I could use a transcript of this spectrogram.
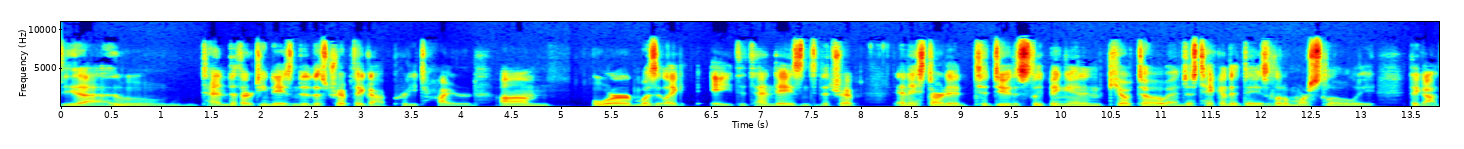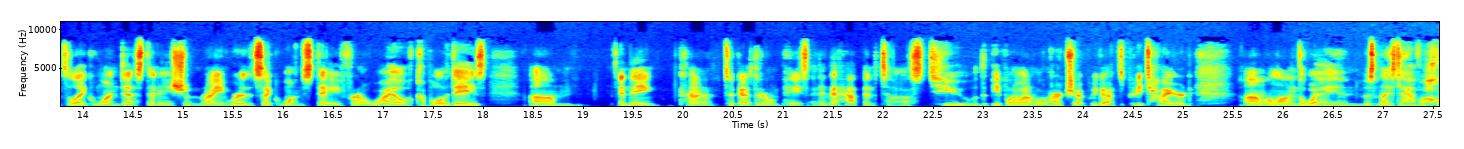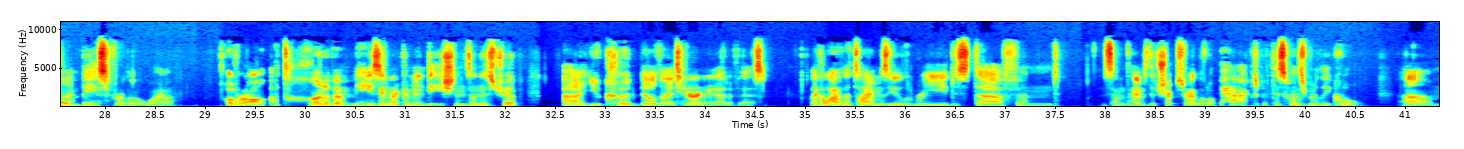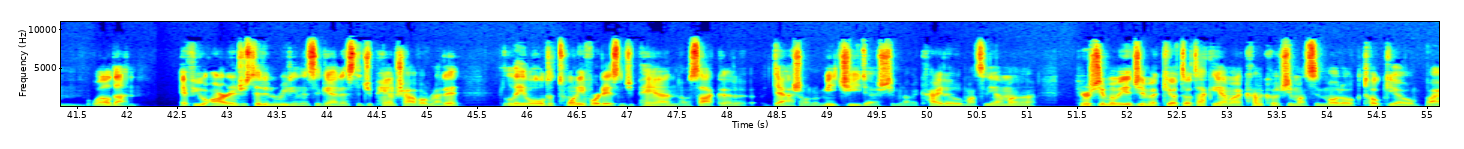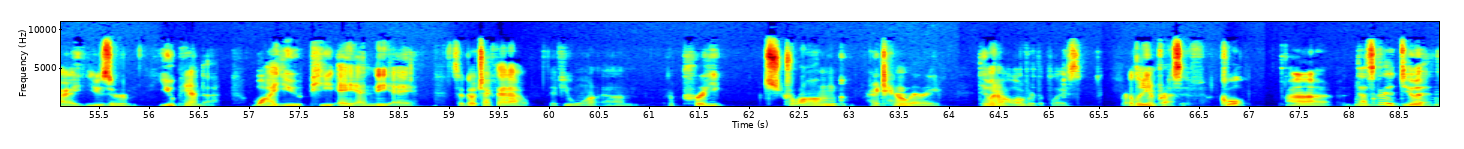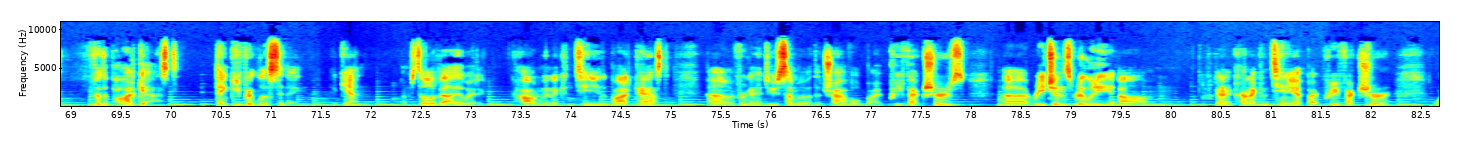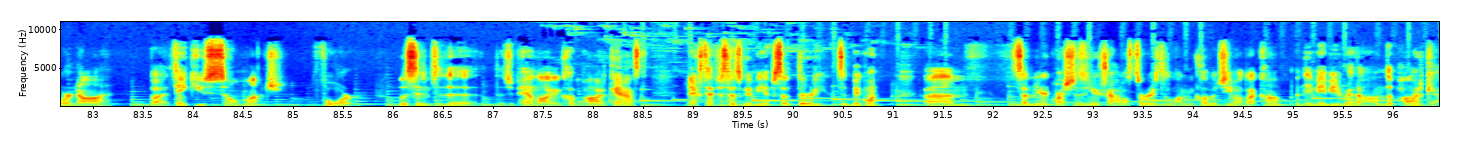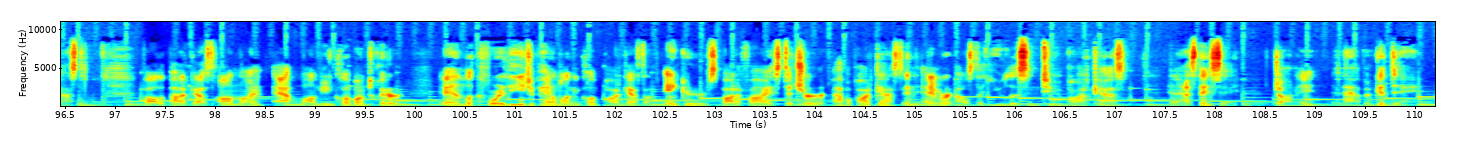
yeah, 10 to 13 days into this trip, they got pretty tired. Um, or was it like eight to 10 days into the trip? And they started to do the sleeping in in Kyoto and just taking the days a little more slowly. They got to like one destination, right, where it's like one stay for a while, a couple of days, um, and they kind of took it at their own pace. I think that happened to us too. With the people I went on with our trip, we got pretty tired um, along the way, and it was nice to have a home base for a little while. Overall, a ton of amazing recommendations on this trip. Uh, you could build an itinerary out of this. Like a lot of the times, you read stuff and sometimes the trips are a little packed, but this one's really cool. Um, well done. If you are interested in reading this again, it's the Japan Travel Reddit labeled 24 Days in Japan, Osaka Onomichi Shimanami Kaido, Matsuyama, Hiroshima, Miyajima, Kyoto, Takayama, Kamikochi, Matsumoto, Tokyo by user Upanda, Y U P A N D A. So go check that out if you want um, a pretty strong itinerary. They went all over the place. Really impressive. Cool uh, that's going to do it for the podcast. Thank you for listening. Again, I'm still evaluating how I'm going to continue the podcast. Um, if we're going to do some of the travel by prefectures, uh, regions, really. Um, we're going to kind of continue it by prefecture or not. But thank you so much for listening to the, the Japan Longing Club podcast. Next episode is going to be episode 30. It's a big one. Um, Send me your questions and your travel stories to longingclub at gmail.com, and they may be read on the podcast. Follow the podcast online at Longing Club on Twitter, and look for the Japan Longing Club podcast on Anchor, Spotify, Stitcher, Apple Podcasts, and anywhere else that you listen to podcasts. And as they say, John A, and have a good day.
